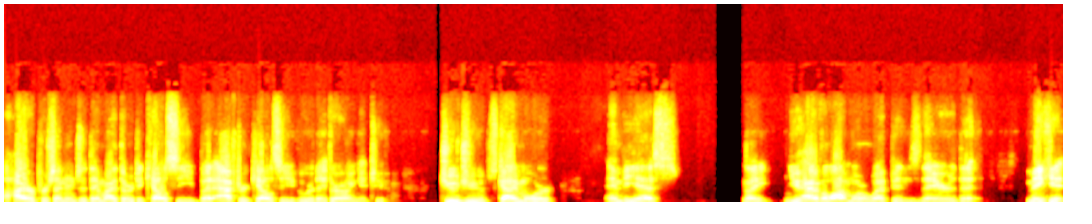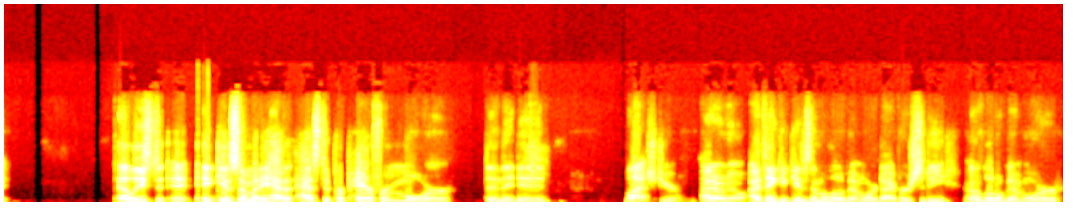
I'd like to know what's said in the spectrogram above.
higher percentage that they might throw it to Kelce, but after Kelce, who are they throwing it to? Juju, Skyy Moore, MVS. Like you have a lot more weapons there that make it at least it, it gives somebody has, has to prepare for more than they did last year. I don't know. I think it gives them a little bit more diversity, a little bit more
